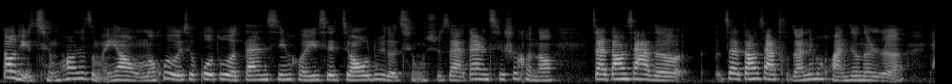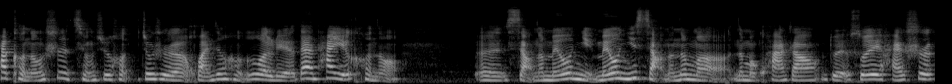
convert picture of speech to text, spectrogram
到底情况是怎么样，我们会有一些过度的担心和一些焦虑的情绪在，但是其实可能在当下的。在当下处在那个环境的人，他可能是情绪很，就是环境很恶劣，但他也可能，嗯，想的没有你没有你想的那么那么夸张，对，所以还是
